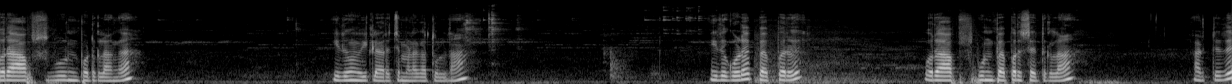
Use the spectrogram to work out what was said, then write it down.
ஒரு ஆஃப் ஸ்பூன் போட்டுக்கலாங்க. இதுவும் வீட்டில் அரைச்ச மிளகாத்தூள் தான். இது கூட பெப்பரு ஒரு ஆஃப் ஸ்பூன் பெப்பர் சேர்த்துக்கலாம். அடுத்தது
